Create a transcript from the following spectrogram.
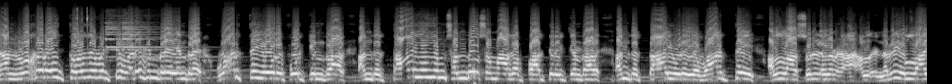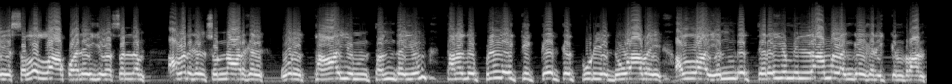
நான் நுகரை தொழுது விட்டு வருகின்றேன் என்ற வார்த்தையோடு போக்கின்றார். அந்த தாயையும் சந்தோஷம் சந்தோஷமாக பார்த்திருக்கின்றார். அந்த தாயுடைய வார்த்தை அல்லாஹ் சொல்ல நபியுல்லாஹி ஸல்லல்லாஹு அலைஹி வஸல்லம் அவர்கள் சொன்னார்கள் ஒரு தாயும் தந்தையும் தனது பிள்ளைக்கு கேட்கக்கூடிய துவாவை அல்லாஹ் எந்த திரையும் இல்லாமல் அங்கீகரிக்கின்றான்.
